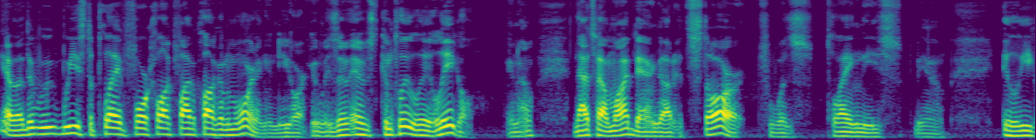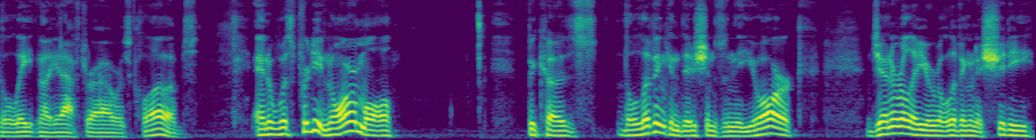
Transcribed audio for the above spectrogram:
you know, we, we used to play at four o'clock, five o'clock in the morning in New York. It was it was completely illegal. You know, and that's how my band got its start was playing these you know illegal late night after hours clubs. And it was pretty normal because the living conditions in New York generally you were living in a shitty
